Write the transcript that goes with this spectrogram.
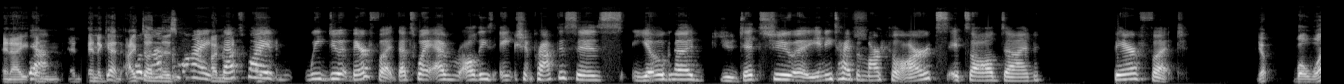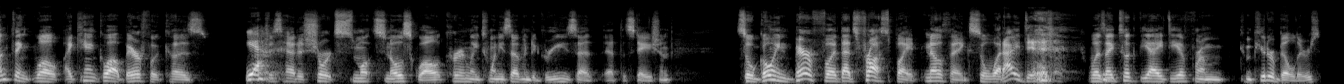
And I Yeah. and, and, and again, I've Well, done that's this. why on- that's why we do it barefoot. That's why ev all these ancient practices, yoga, jujitsu, uh, any type of martial arts, it's all done barefoot. Yep. Well, one thing. Well, I can't go out barefoot because Yeah. just had a short sm- snow squall. Currently 27 degrees at, at the station. So going barefoot, that's frostbite. No thanks. So what I did was I took the idea from computer builders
